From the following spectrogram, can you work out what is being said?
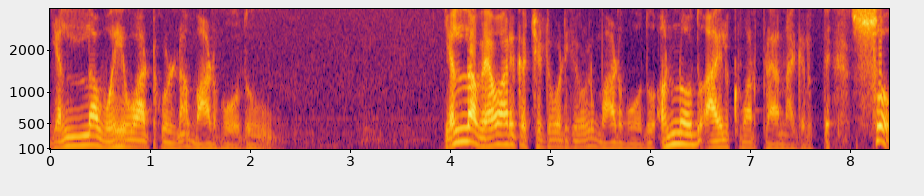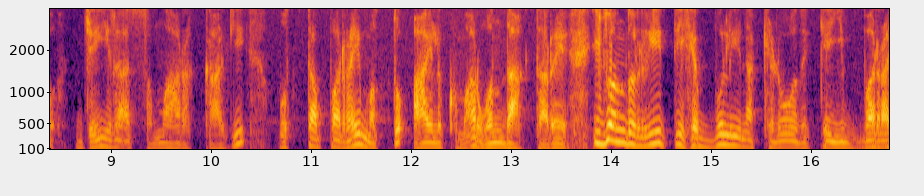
ಎಲ್ಲ ವಹಿವಾಟುಗಳನ್ನ ಮಾಡ್ಬೋದು. ಎಲ್ಲ ವ್ಯಾವಹಾರಿಕ ಚಟುವಟಿಕೆಗಳು ಮಾಡ್ಬೋದು ಅನ್ನೋದು ಆಯಿಲ್ ಕುಮಾರ್ ಪ್ಲ್ಯಾನ್ ಆಗಿರುತ್ತೆ. ಸೊ ಜೈರಾಜ್ ಸಂಹಾರಕ್ಕಾಗಿ ಮುತ್ತಪ್ಪ ರೈ ಮತ್ತು ಆಯಿಲ್ ಕುಮಾರ್ ಒಂದಾಗ್ತಾರೆ. ಇದೊಂದು ರೀತಿ ಹೆಬ್ಬುಲಿನ ಕೆಡುವುದಕ್ಕೆ ಇಬ್ಬರ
